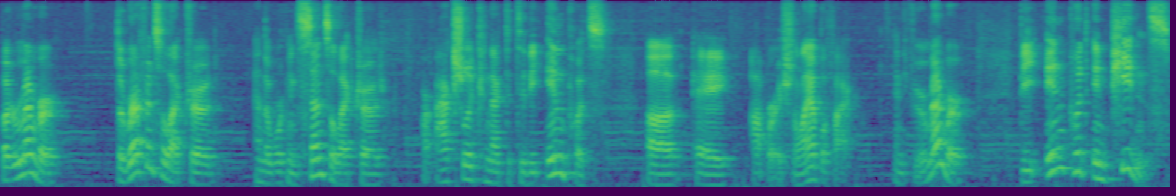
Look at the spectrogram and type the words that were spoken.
But remember, the reference electrode and the working sense electrode are actually connected to the inputs of a operational amplifier. And if you remember, the input impedance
